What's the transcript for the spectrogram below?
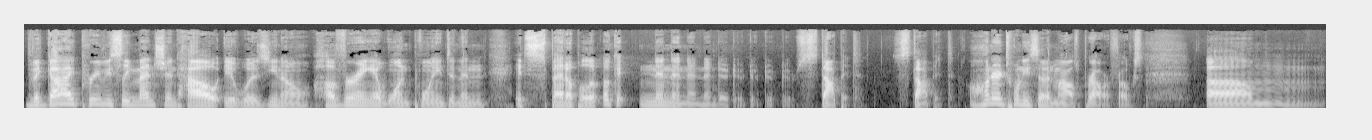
the guy previously mentioned how it was, you know, hovering at one point and then it sped up a little. Okay, no, no, no, no, no, no, no, no, no. stop it, stop it. 127 miles per hour, folks. Um,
